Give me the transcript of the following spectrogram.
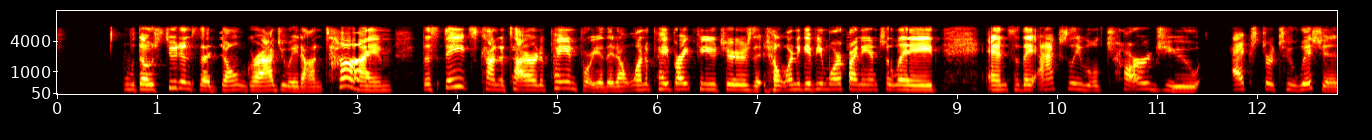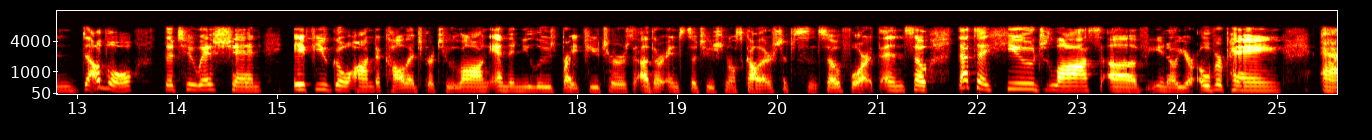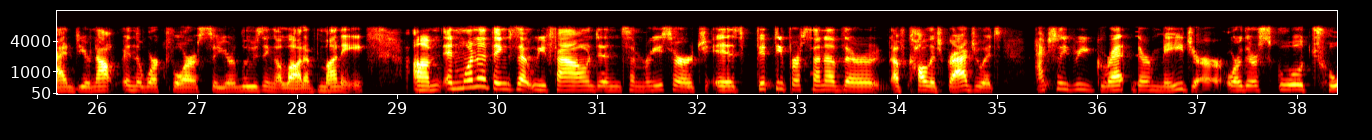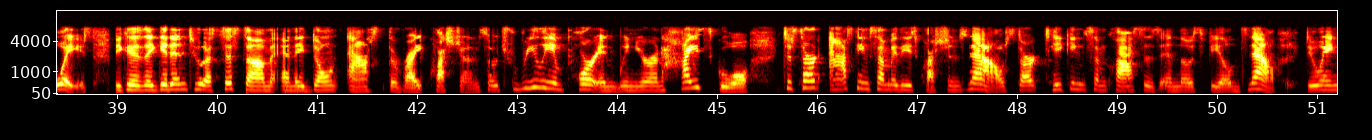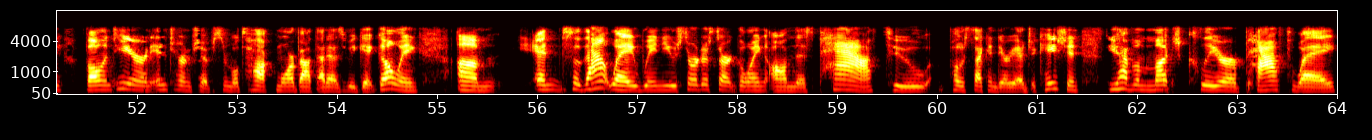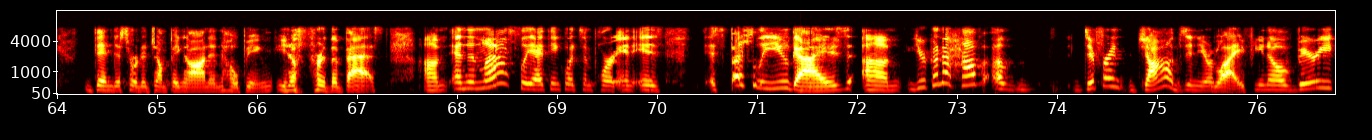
those students that don't graduate on time, the state's kind of tired of paying for you. They don't want to pay Bright Futures. They don't want to give you more financial aid. And so they actually will charge you extra tuition, double the tuition if you go on to college for too long and then you lose bright futures, other institutional scholarships and so forth. And so that's a huge loss of, you know, you're overpaying and you're not in the workforce, so you're losing a lot of money. Um, and one of the things that we found in some research is 50% of their of college graduates actually regret their major or their school choice because they get into a system and they don't ask the right questions. So it's really important when you're in high school to start asking some of these questions now, start taking some classes in those fields now, doing volunteer and internships, and we'll talk more about that as we get going. Um, and so that way when you sort of start going on this path to post-secondary education you have a much clearer pathway than to sort of jumping on and hoping you know for the best. Um, and then lastly i think what's important is especially you guys um, you're going to have a different jobs in your life you know very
